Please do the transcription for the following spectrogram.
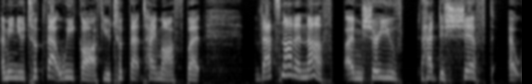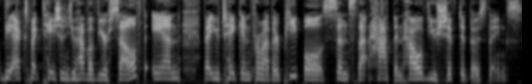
I mean, you took that week off, you took that time off, but that's not enough. I'm sure you've had to shift uh, the expectations you have of yourself and that you take in from other people since that happened. How have you shifted those things?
